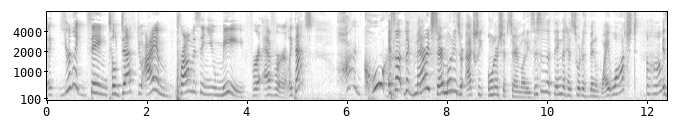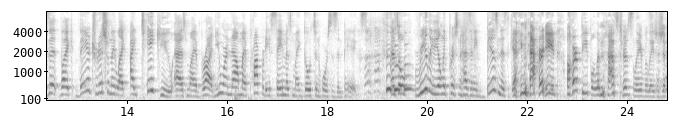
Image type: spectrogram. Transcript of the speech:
like you're like saying till death do I am promising you me forever. Like that's hardcore. It's not like marriage ceremonies are actually ownership ceremonies. This is a thing that has sort of been whitewashed. Uh-huh. Is it like they are traditionally like I take you as my bride. You are now my property, same as my goats and horses and pigs. and so, really, the only person who has any business getting married are people in master slave relationship.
